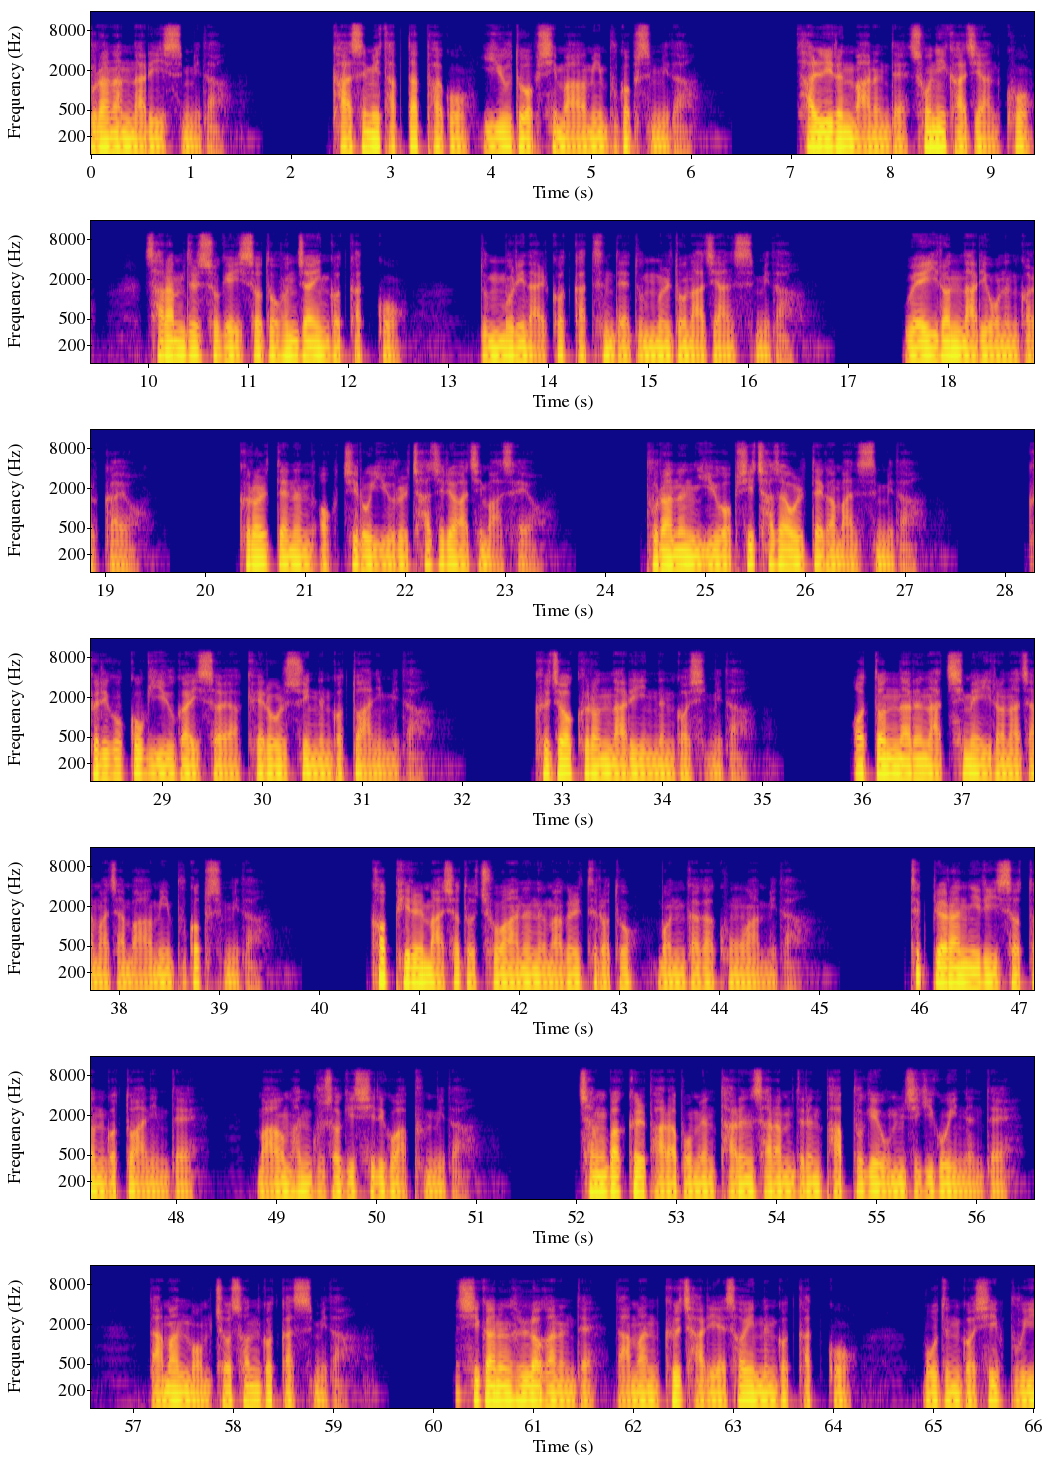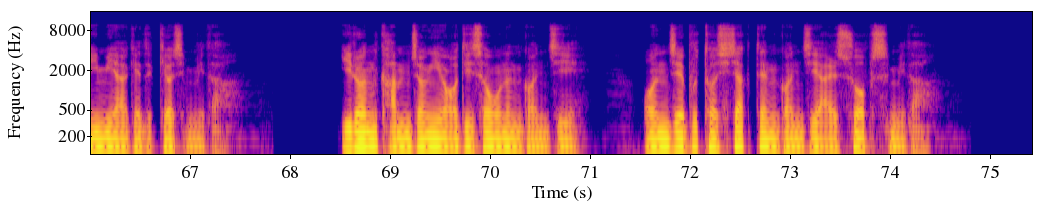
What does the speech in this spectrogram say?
불안한 날이 있습니다. 가슴이 답답하고 이유도 없이 마음이 무겁습니다. 할 일은 많은데 손이 가지 않고 사람들 속에 있어도 혼자인 것 같고 눈물이 날 것 같은데 눈물도 나지 않습니다. 왜 이런 날이 오는 걸까요? 그럴 때는 억지로 이유를 찾으려 하지 마세요. 불안은 이유 없이 찾아올 때가 많습니다. 그리고 꼭 이유가 있어야 괴로울 수 있는 것도 아닙니다. 그저 그런 날이 있는 것입니다. 어떤 날은 아침에 일어나자마자 마음이 무겁습니다. 커피를 마셔도 좋아하는 음악을 들어도 뭔가가 공허합니다. 특별한 일이 있었던 것도 아닌데 마음 한 구석이 시리고 아픕니다. 창밖을 바라보면 다른 사람들은 바쁘게 움직이고 있는데 나만 멈춰 선 것 같습니다. 시간은 흘러가는데 나만 그 자리에 서 있는 것 같고 모든 것이 무의미하게 느껴집니다. 이런 감정이 어디서 오는 건지 언제부터 시작된 건지 알 수 없습니다.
